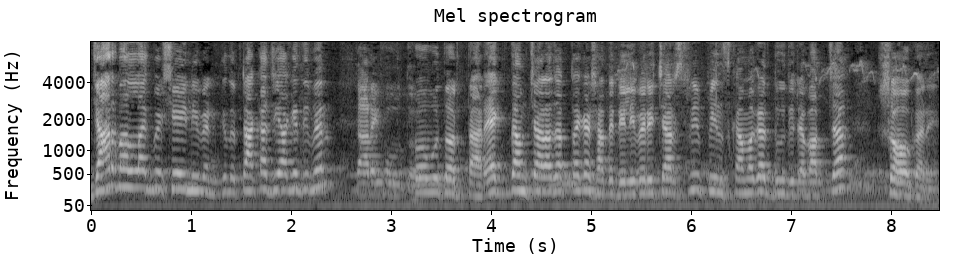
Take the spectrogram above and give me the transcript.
যার ভালো লাগবে সেই নিবেন। কিন্তু টাকা যে আগে দিবেন তারই কবুতর। কবুতর তার। একদম চার হাজার টাকা সাথে ডেলিভারি চার্জ ফ্রি প্রিন্স কামাগার দুই দুইটা বাচ্চা সহকারে।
